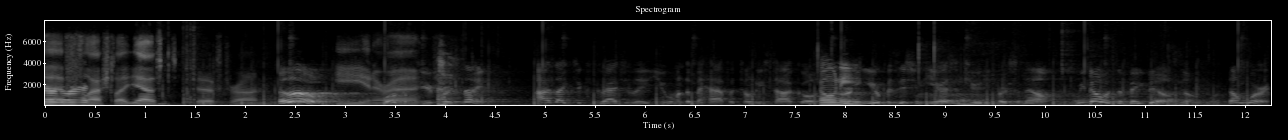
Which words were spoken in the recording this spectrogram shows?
Uh, ahead. flashlight. Yes. Shift. Run. Hello. E. Welcome Interact. to your first night. I'd like to congratulate you on the behalf of Tony's Tacos Tony. on your position here as security personnel. We know it's a big deal, so don't worry.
